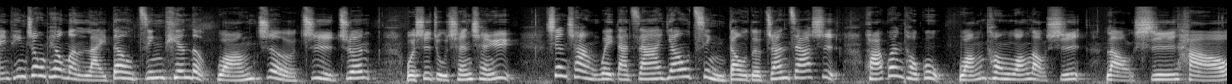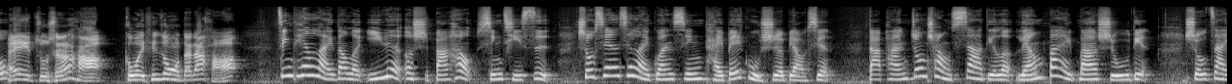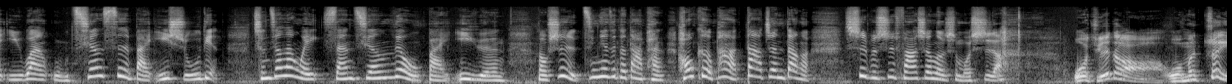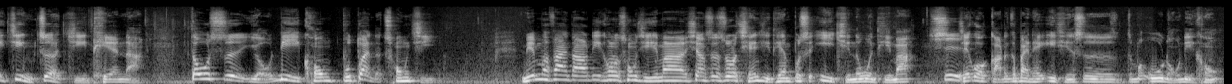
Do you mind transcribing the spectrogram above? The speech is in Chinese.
欢迎听众朋友们来到今天的《王者至尊》，我是主持人陈玉。现场为大家邀请到的专家是华冠投顾王彤王老师，老师好。哎，主持人好，各位听众大家好。今天来到了一月二十八号星期四，首先先来关心台北股市的表现。大盘中场下跌了两百八十五点，收在一万五千四百一十五点，成交量为三千六百亿元。老师，今天这个大盘好可怕，大震荡啊，是不是发生了什么事啊？我觉得啊，我们最近这几天呐，都是有利空不断的冲击。你有没有发现到利空的冲击吗？像是说前几天不是疫情的问题吗？是，结果搞了个半天，疫情是怎么乌龙利空？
